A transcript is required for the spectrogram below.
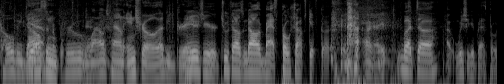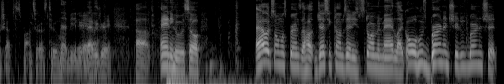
Colby. Donaldson approved Yeah. Lounge Town intro. That'd be great. Here's your two thousand dollar Bass Pro Shops gift card. All right, But uh, we should get Bass Pro Shops to sponsor us too. that'd be great. That'd be great. Uh, anywho, so Alex almost burns the house. Jesse comes in, he's storming mad, like, "Oh, who's burning shit? Who's burning shit?"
